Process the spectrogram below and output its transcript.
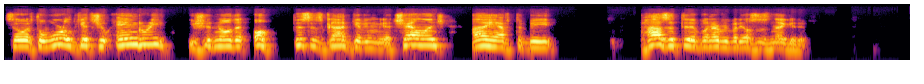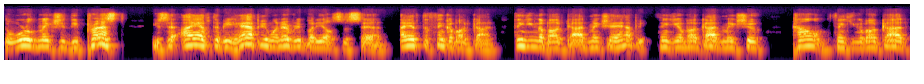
So if the world gets you angry, you should know that oh, this is God giving me a challenge. I have to be positive when everybody else is negative. The world makes you depressed. You say, I have to be happy when everybody else is sad. I have to think about God. Thinking about God makes you happy. Thinking about God makes you calm. Thinking about God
